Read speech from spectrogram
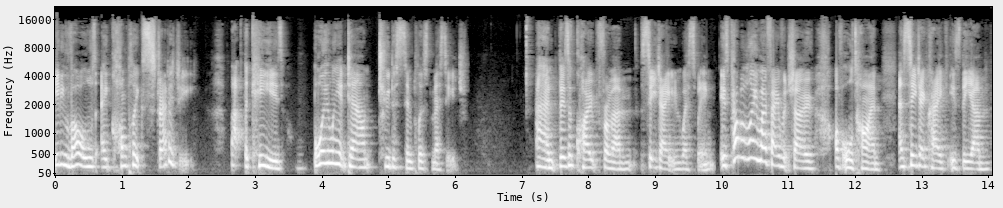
It involves a complex strategy. But the key is boiling it down to the simplest message. And there's a quote from um, CJ in West Wing. It's probably my favorite show of all time. And CJ Craig is the um,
